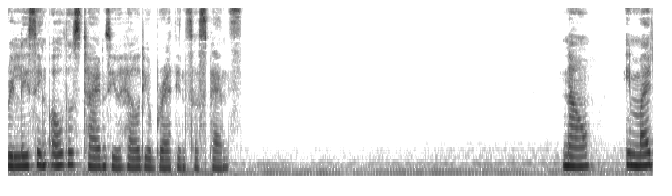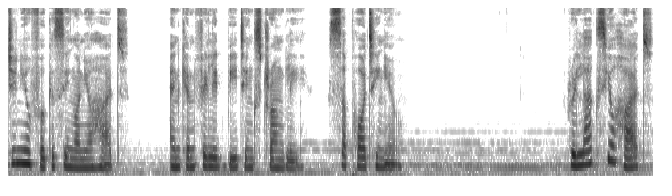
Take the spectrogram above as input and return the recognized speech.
releasing all those times you held your breath in suspense. Now, imagine you're focusing on your heart and can feel it beating strongly, supporting you. Relax your heart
